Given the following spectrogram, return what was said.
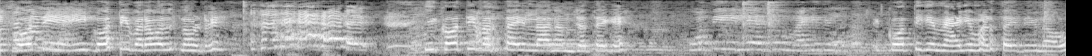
ಈ ಕೋತಿ ಈ ಕೋತಿ ಬರವಲ್ತ್ ನೋಡ್ರಿ. ಈ ಕೋತಿ ಬರ್ತಾ ಇಲ್ಲ ನಮ್ ಜೊತೆಗೆ. ಕೋತಿಗೆ ಮ್ಯಾಗಿ ಮಾಡ್ತಾ ಇದೀವಿ ನಾವು.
